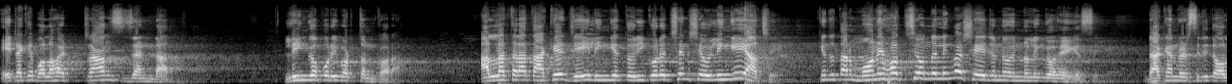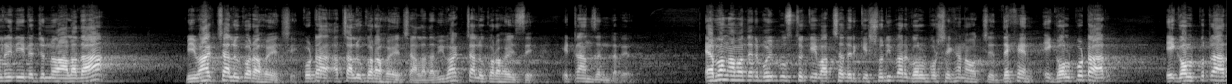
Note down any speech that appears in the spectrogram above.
এটাকে বলা হয় ট্রান্সজেন্ডার, লিঙ্গ পরিবর্তন করা। আল্লাহ তারা তাকে যেই লিঙ্গে তৈরি করেছেন, সে ওই লিঙ্গেই আছে। কিন্তু তার মনে হচ্ছে অন্য লিঙ্গ সেই জন্য অন্য লিঙ্গ হয়ে গেছে। ঢাকা ইউনিভার্সিটিতে অলরেডি এটার জন্য আলাদা বিভাগ চালু করা হয়েছে, কোটা চালু করা হয়েছে, আলাদা বিভাগ চালু করা হয়েছে এই ট্রান্সজেন্ডারের এবং আমাদের বই পুস্তকে বাচ্চাদেরকে শরীফার গল্প শেখানো হচ্ছে। দেখেন, এই গল্পটার এই গল্পটার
